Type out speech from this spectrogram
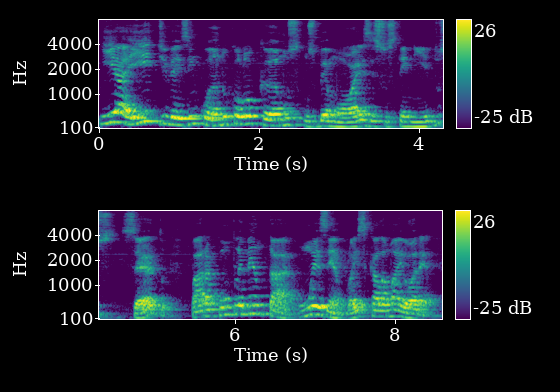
E aí, de vez em quando, colocamos os bemóis e sustenidos, certo? Para complementar. Um exemplo, a escala maior é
